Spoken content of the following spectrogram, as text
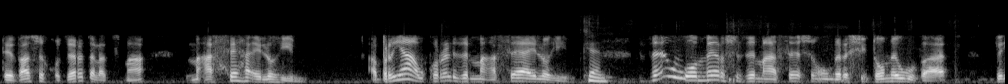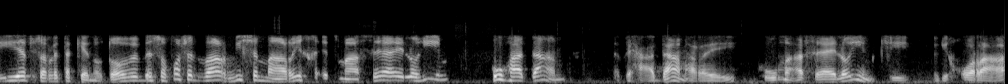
תיבה שחוזרת על עצמה, מעשה האלוהים. הבריאה, הוא קורא לזה מעשה האלוהים. כן. והוא אומר שזה מעשה שהוא מראשיתו מעוות, ואי אפשר לתקן אותו, ובסופו של דבר מי שמעריך את מעשה האלוהים הוא האדם, והאדם הרי הוא מעשה האלוהים, כי לכאורה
